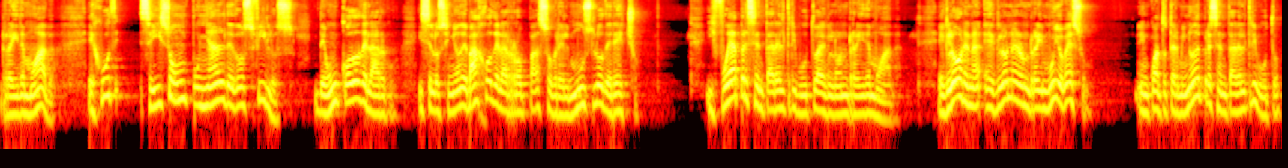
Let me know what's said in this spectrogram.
rey de Moab. Ehud se hizo un puñal de dos filos, de un codo de largo, y se lo ciñó debajo de la ropa sobre el muslo derecho. Y fue a presentar el tributo a Eglón, rey de Moab. Eglón, Eglón era un rey muy obeso. En cuanto terminó de presentar el tributo,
